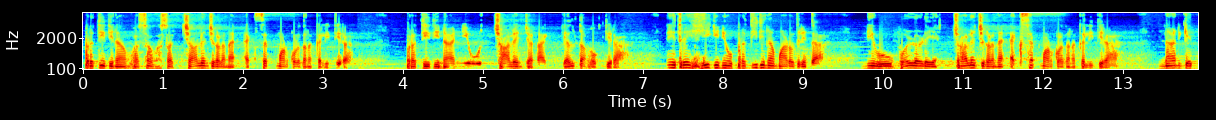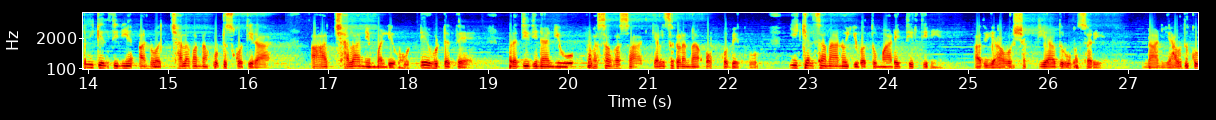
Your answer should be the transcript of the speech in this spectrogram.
ಪ್ರತಿದಿನ ಹೊಸ ಹೊಸ ಚಾಲೆಂಜ್ಗಳನ್ನು ಅಕ್ಸೆಪ್ಟ್ ಮಾಡ್ಕೊಳ್ಳೋದನ್ನು ಕಲಿತೀರಾ? ಪ್ರತಿದಿನ ನೀವು ಚಾಲೆಂಜನ್ನು ಗೆಲ್ತಾ ಹೋಗ್ತೀರಾ? ಸ್ನೇಹಿತರೆ, ಹೀಗೆ ನೀವು ಪ್ರತಿದಿನ ಮಾಡೋದ್ರಿಂದ ನೀವು ಒಳ್ಳೊಳ್ಳೆಯ ಚಾಲೆಂಜ್ಗಳನ್ನು ಅಕ್ಸೆಪ್ಟ್ ಮಾಡ್ಕೊಳ್ಳೋದನ್ನು ಕಲಿತೀರಾ? ನಾನು ಗೆದ್ದೇ ಗೆಲ್ತೀನಿ ಅನ್ನುವ ಛಲವನ್ನು ಹುಟ್ಟಿಸ್ಕೋತೀರಾ? ಆ ಛಲ ನಿಮ್ಮಲ್ಲಿ ಹುಟ್ಟೇ ಹುಟ್ಟುತ್ತೆ. ಪ್ರತಿದಿನ ನೀವು ಹೊಸ ಹೊಸ ಕೆಲಸಗಳನ್ನು ಒಪ್ಕೋಬೇಕು. ಈ ಕೆಲಸ ನಾನು ಇವತ್ತು ಮಾಡೇ ತೀರ್ತೀನಿ ಅದು ಯಾವ ಶಕ್ತಿಯಾದರೂ ಸರಿ, ನಾನು ಯಾವುದಕ್ಕೂ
